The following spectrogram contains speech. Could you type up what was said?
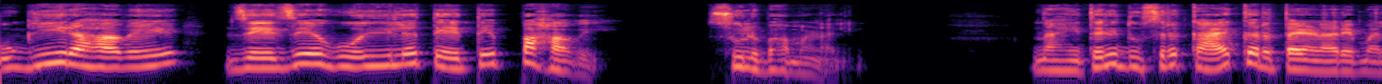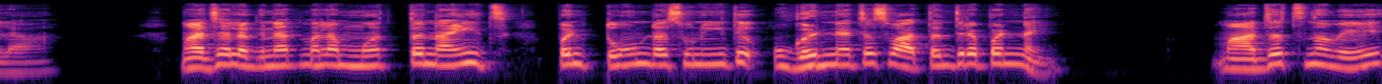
उगी राहावे जे जे होईल ते ते पहावे. सुलभा म्हणाली. नाहीतरी दुसरं काय करता येणार आहे मला? माझ्या लग्नात मला मत तर नाहीच पण तोंड असूनही ते उघडण्याचं स्वातंत्र्य पण नाही. माझंच नव्हे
